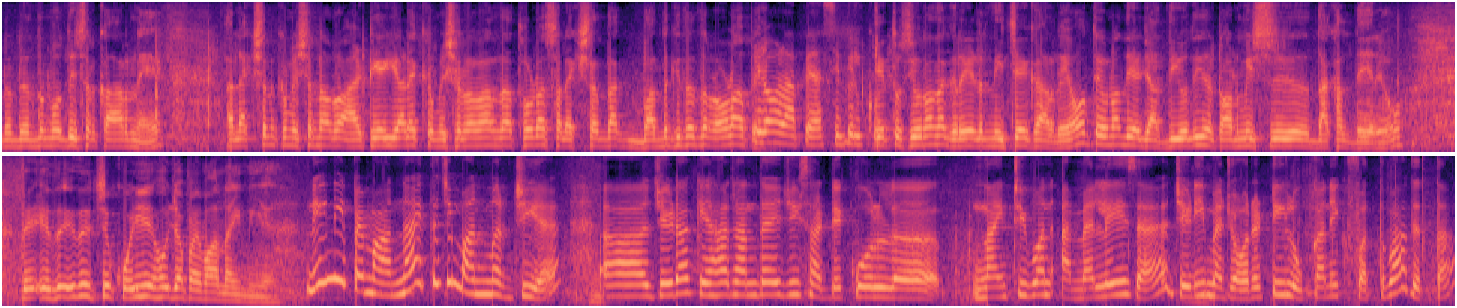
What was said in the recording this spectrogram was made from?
ਨਰਿੰਦਰ ਮੋਦੀ ਸਰਕਾਰ ਨੇ ਇਲੈਕਸ਼ਨ ਕਮਿਸ਼ਨਰ ਔਰ ਆਰਟੀਆਈ ਵਾਲੇ ਕਮਿਸ਼ਨਰਾਂ ਦਾ ਥੋੜਾ ਸਿਲੈਕਸ਼ਨ ਦਾ ਬੰਦ ਕੀਤਾ ਤਾਂ ਰੌਲਾ ਪਿਆ। ਰੌਲਾ ਪਿਆ ਸੀ ਬਿਲਕੁਲ। ਕਿ ਤੁਸੀਂ ਉਹਨਾਂ ਦਾ ਗ੍ਰੇਡ ਨੀਚੇ ਕਰ ਰਹੇ ਹੋ ਤੇ ਉਹਨਾਂ ਦੀ ਆਜ਼ਾਦੀ ਉਹਦੀ ਆਟੋਨਮੀ ਦਖਲ ਦੇ ਰਹੇ ਹੋ। ਤੇ ਇਹਦੇ ਇਹਦੇ 'ਚ ਕੋਈ ਇਹੋ ਜਿਹਾ ਪੈਮਾਨਾ ਹੀ ਨਹੀਂ ਹੈ। ਨਹੀਂ ਨਹੀਂ ਪੈਮਾਨਾ ਇਹ ਤਾਂ ਜੀ ਮਨ ਮਰਜ਼ੀ ਹੈ। ਜਿਹੜਾ ਕਿਹਾ ਜਾਂਦਾ ਹੈ ਜੀ ਸਾਡੇ ਕੋਲ ਅਹ, 91 ਐਮਐਲਏਜ਼ ਹੈ ਜਿਹੜੀ ਮੈਜੋਰਿਟੀ ਲੋਕਾਂ ਨੇ ਇੱਕ ਫਤਵਾ ਦਿੱਤਾ।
